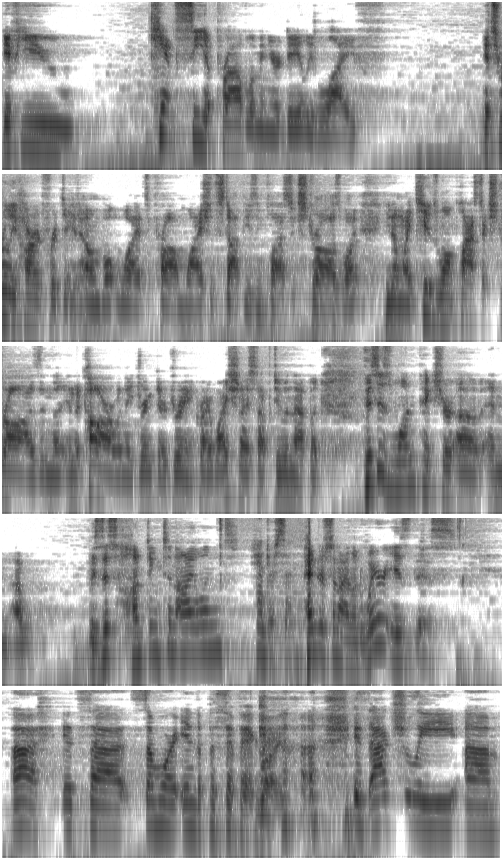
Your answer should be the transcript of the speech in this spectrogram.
if you can't see a problem in your daily life, it's really hard for it to hit home about why it's a problem, why I should stop using plastic straws, why you know my kids want plastic straws in the in the car when they drink their drink, right? Why should I stop doing that? But this is one picture of and I, is this Huntington Island, Henderson. Henderson Island? Where is this? Uh, it's uh, somewhere in the Pacific. Right. it's actually um,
